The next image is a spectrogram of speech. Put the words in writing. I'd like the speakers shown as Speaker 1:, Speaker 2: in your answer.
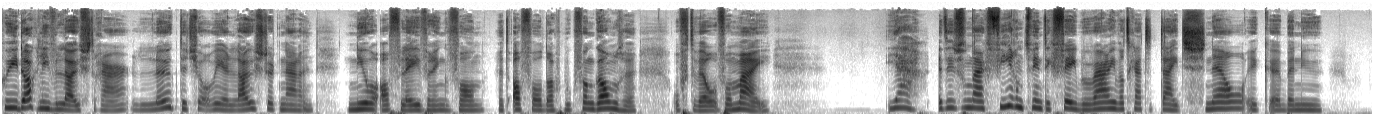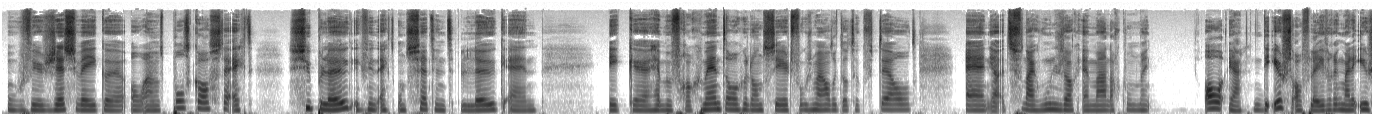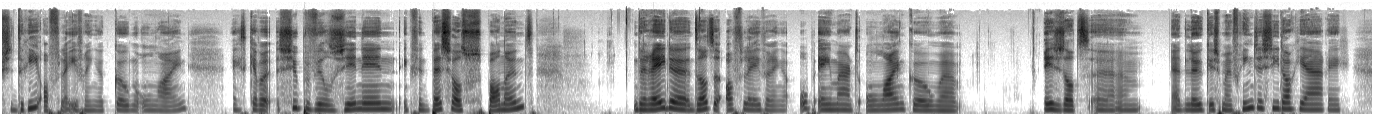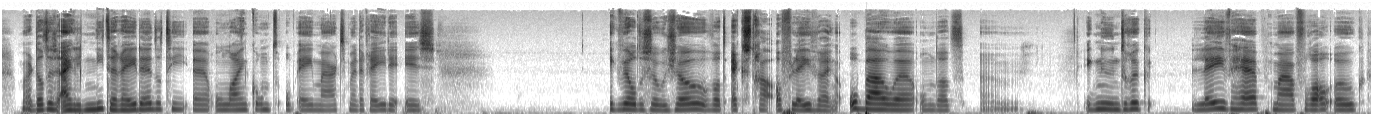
Speaker 1: Goeiedag, lieve luisteraar. Leuk dat je alweer luistert naar een nieuwe aflevering van het afvaldagboek van Gamze. Oftewel van mij. Ja, het is vandaag 24 februari. Wat gaat de tijd snel? Ik uh, ben nu ongeveer zes weken al aan het podcasten. Echt superleuk. Ik vind het echt ontzettend leuk. En ik uh, heb een fragment al gelanceerd. Volgens mij had ik dat ook verteld. En ja, het is vandaag woensdag en maandag komt mijn al, ja, de eerste aflevering, maar de eerste drie afleveringen komen online. Echt, ik heb er super veel zin in. Ik vind het best wel spannend. De reden dat de afleveringen op 1 maart online komen, is dat uh, het leuk is, mijn vriend is die dag jarig. Maar dat is eigenlijk niet de reden dat hij uh, online komt op 1 maart. Maar de reden is ik wilde sowieso wat extra afleveringen opbouwen, omdat um, ik nu een druk leven heb, maar vooral ook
